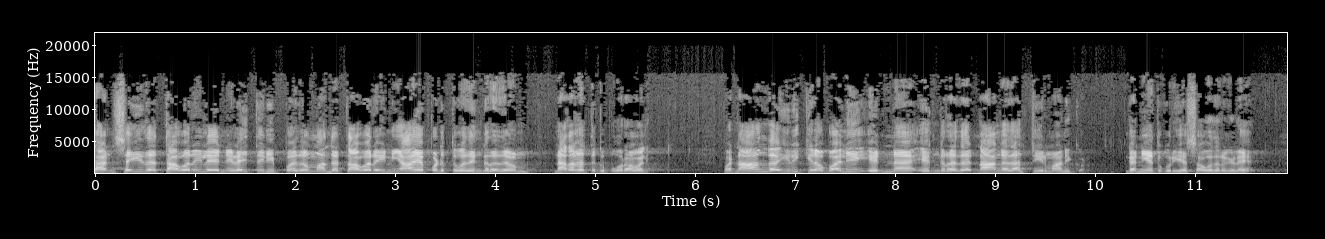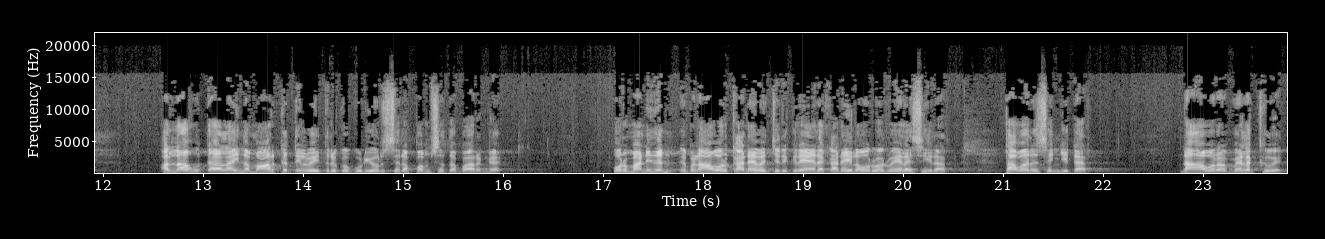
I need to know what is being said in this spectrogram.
தான் செய்த தவறிலே நிலைத்து நிற்பதும் அந்த தவறை நியாயப்படுத்துவதுங்கிறதும் நரகத்துக்கு போகிற வழி. இப்போ நாங்கள் இருக்கிற வழி என்ன என்கிறத நாங்கள் தான் தீர்மானிக்கிறோம். கண்ணியத்துக்குரிய சகோதரர்களே அல்லாஹு தாலா இந்த மார்க்கத்தில் வைத்திருக்கக்கூடிய ஒரு சிறப்பம்சத்தை பாருங்கள் ஒரு மனிதன் இப்போ நான் ஒரு கடை வச்சிருக்கிறேன் என் கடையில் ஒருவர் வேலை செய்கிறார் தவறு செஞ்சிட்டார். நான் அவரை விளக்குவேன்.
